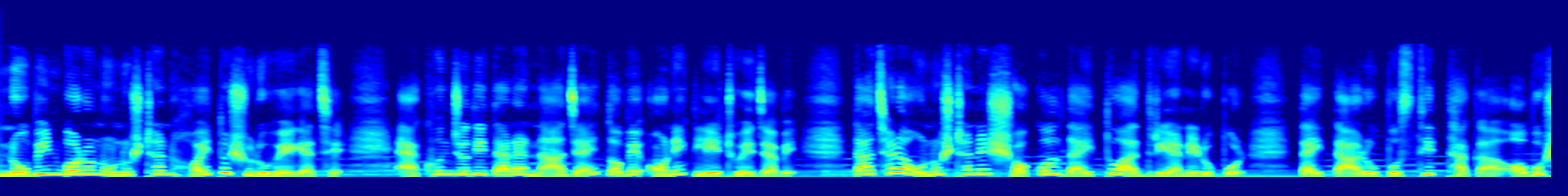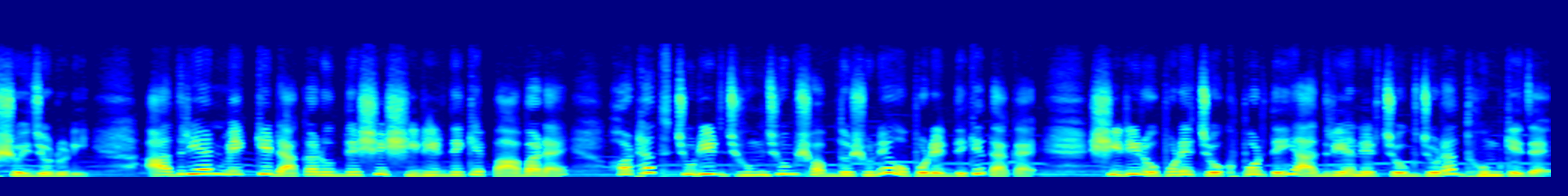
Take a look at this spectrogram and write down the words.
নবীন বরণ অনুষ্ঠান হয়তো শুরু হয়ে গেছে। এখন যদি তারা না যায়, তবে অনেক লেট হয়ে যাবে। তাছাড়া অনুষ্ঠানের সকল দায়িত্ব আদ্রিয়ানের উপর। তাই তার উপস্থিত থাকা অবশ্যই জরুরি। আদ্রিয়ান মেঘকে ডাকার উদ্দেশ্যে সিঁড়ির দিকে পা বাড়ায় হঠাৎ চুরির ঝুমঝুম শব্দ শুনে ওপরের দিকে তাকায়। সিঁড়ির ওপরে চোখ পড়তেই আদ্রিয়ানের চোখ জোড়া ধমকে যায়।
